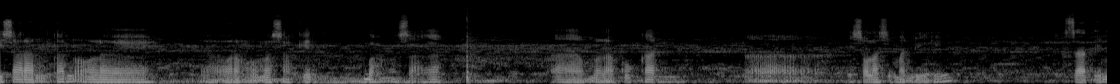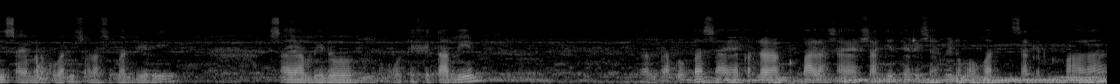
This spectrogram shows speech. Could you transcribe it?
disarankan oleh uh, orang rumah sakit bahwa saya uh, melakukan uh, isolasi mandiri. Saat ini saya melakukan isolasi mandiri. Saya minum multivitamin. Dan tak lupa saya kena kepala saya sakit jadi saya minum obat sakit kepala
